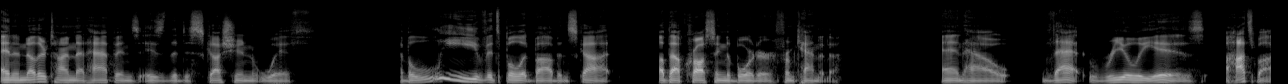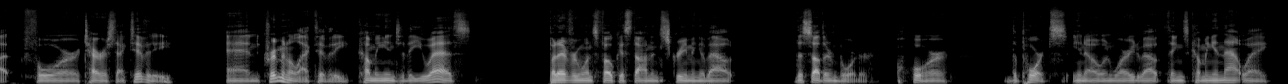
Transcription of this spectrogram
And another time that happens is the discussion with, I believe it's Bullet Bob and Scot about crossing the border from Canada and how that really is a hotspot for terrorist activity and criminal activity coming into the US, but everyone's focused on and screaming about the southern border or the ports, you know, and worried about things coming in that way.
